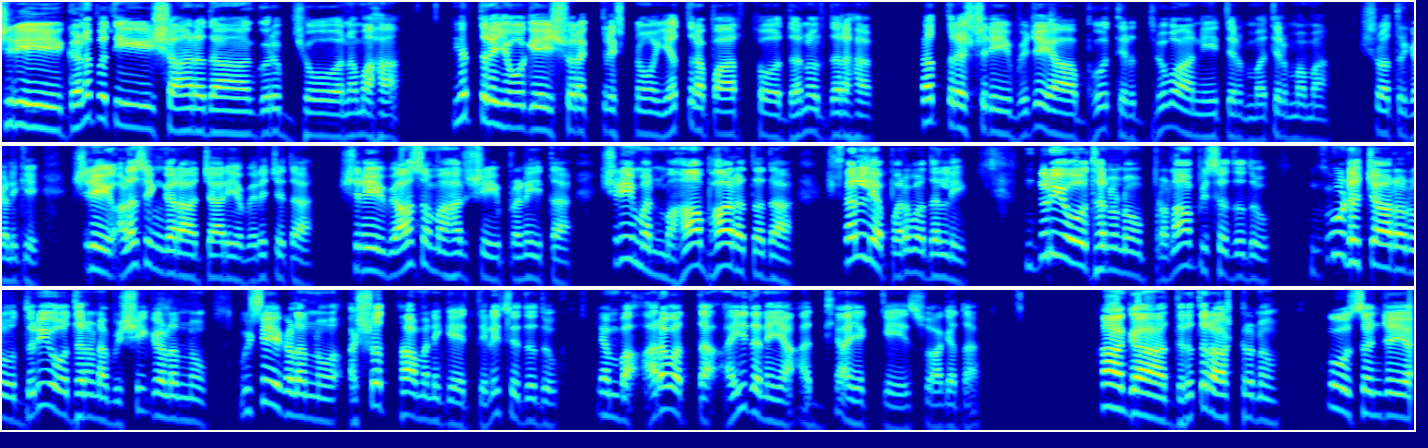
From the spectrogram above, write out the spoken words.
ಶ್ರೀ ಗಣಪತಿ ಶಾರದಾ ಗುರುಭ್ಯೋ ನಮಃ. ಯತ್ರ ಯೋಗೇಶ್ವರ ಕೃಷ್ಣೋ ಯತ್ರ ಪಾರ್ಥೋ ಧನುರ್ಧರಃ. ತತ್ರ ಶ್ರೀ ವಿಜಯ ಭೂತಿರ್ಧ್ರುವ ನೀತಿರ್ಮತಿರ್ಮಮ ಶ್ರೋತೃಗಳಿಗೆ ಶ್ರೀ ಅಳಸಿಂಗರಾಚಾರ್ಯ ವಿರಚಿತ ಶ್ರೀ ವ್ಯಾಸ ಮಹರ್ಷಿ ಪ್ರಣೀತ ಶ್ರೀಮನ್ ಮಹಾಭಾರತದ ಶಲ್ಯ ಪರ್ವದಲ್ಲಿ ದುರ್ಯೋಧನನು ಪ್ರಲಾಪಿಸಿದುದು, ಗೂಢಚಾರರು ದುರ್ಯೋಧನನ ವಿಷಯಗಳನ್ನು ವಿಷಯಗಳನ್ನು ಅಶ್ವತ್ಥಾಮನಿಗೆ ತಿಳಿಸಿದುದು ಎಂಬ ಅರವತ್ತ ಐದನೆಯ ಅಧ್ಯಾಯಕ್ಕೆ ಸ್ವಾಗತ. ಆಗ ಧೃತರಾಷ್ಟ್ರನು, ಓ ಸಂಜಯ,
